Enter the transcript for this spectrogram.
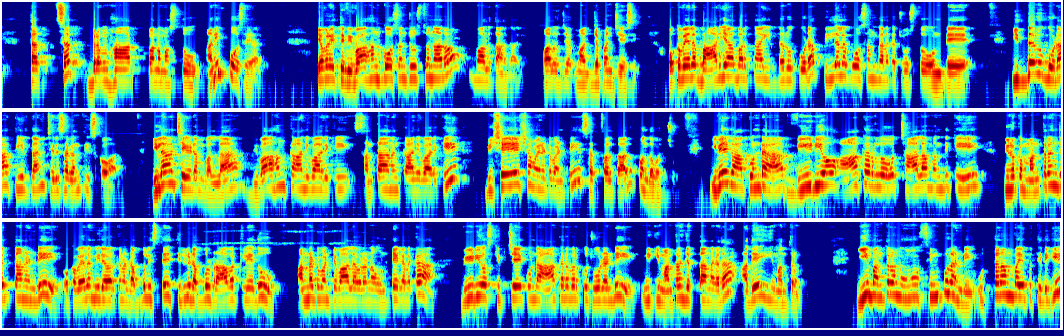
తత్సత్ బ్రహ్మార్పణమస్తు అని పోసేయాలి. ఎవరైతే వివాహం కోసం చూస్తున్నారో వాళ్ళు తాగాలి. వాళ్ళు జపం చేసి. ఒకవేళ భార్యాభర్త ఇద్దరు కూడా పిల్లల కోసం గనక చూస్తూ ఉంటే ఇద్దరు కూడా తీర్థాన్ని చెరిసగం తీసుకోవాలి. ఇలా చేయడం వల్ల వివాహం కాని వారికి సంతానం కాని వారికి విశేషమైనటువంటి సత్ఫలితాలు పొందవచ్చు. ఇవే కాకుండా వీడియో ఆఖర్లో చాలా మందికి నేను ఒక మంత్రం చెప్తానండి. ఒకవేళ మీరు ఎవరికైనా డబ్బులు ఇస్తే తిరిగి డబ్బులు రావట్లేదు అన్నటువంటి వాళ్ళు ఎవరైనా ఉంటే కనుక వీడియో స్కిప్ చేయకుండా ఆఖరి వరకు చూడండి. మీకు ఈ మంత్రం చెప్తాను కదా అదే ఈ మంత్రం. ఈ మంత్రము సింపుల్ అండి. ఉత్తరం వైపు తిరిగి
